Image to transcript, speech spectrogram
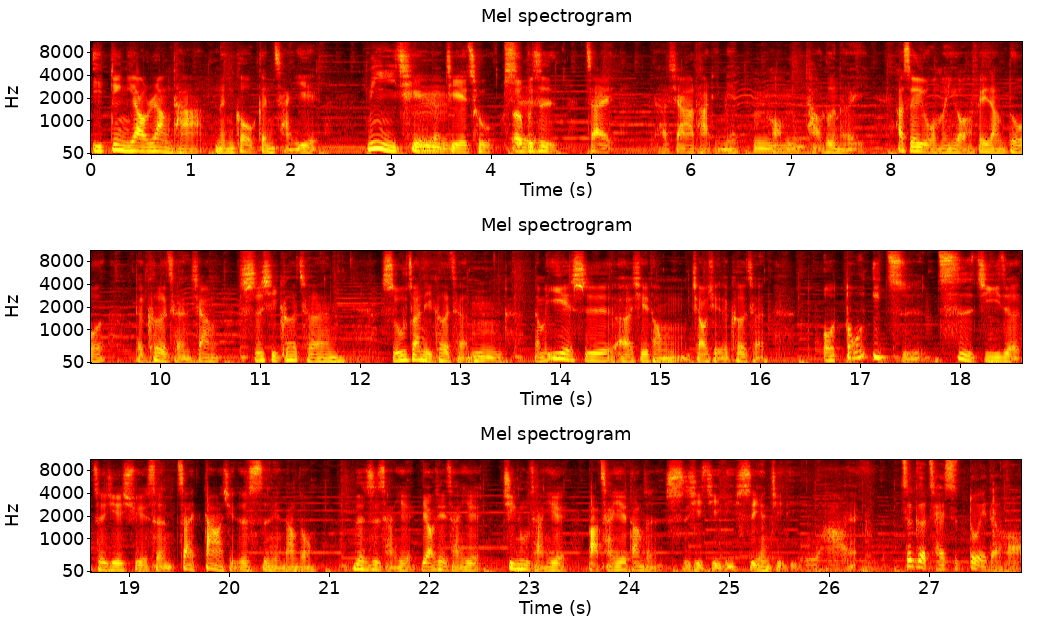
一定要让他能够跟产业密切的接触，是而不是在呃象牙塔里面哦嗯讨论而已。那，所以我们有非常多的课程，像实习课程、实物专题课程，嗯，那么夜师呃协同教学的课程，我都一直刺激着这些学生在大学的四年当中认识产业、了解产业、进入产业，把产业当成实习基地、实验基地。哇，这个才是对的哈，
